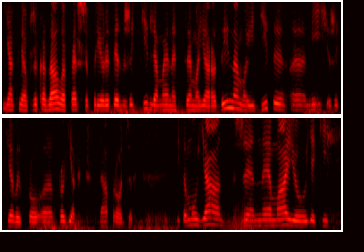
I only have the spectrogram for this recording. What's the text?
Як я вже казала, перший пріоритет в житті для мене це моя родина, мої діти, е, мій життєвий про- е, проєкт, да, проджект. І тому я вже не маю якісь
